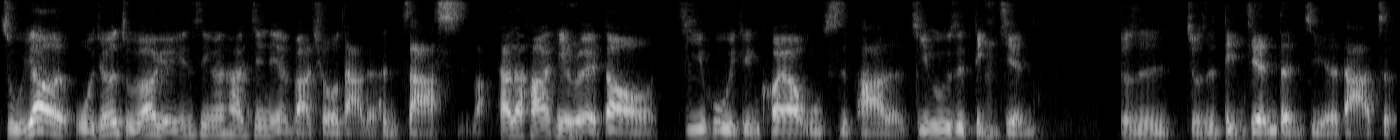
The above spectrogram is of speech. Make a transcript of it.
主要我觉得主要原因是因为他今年把球打得很扎实吧，他的 hard hit rate 到几乎已经快要五十趴了，几乎是顶尖。就是就是顶尖等级的打者，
